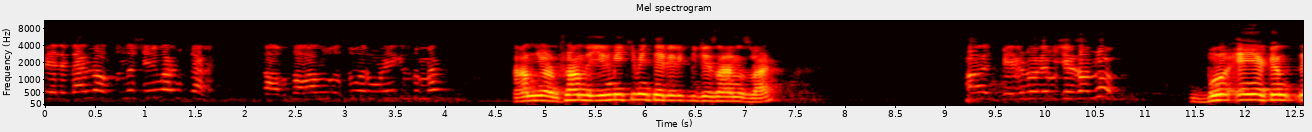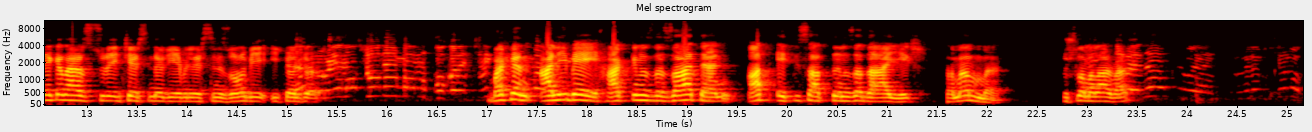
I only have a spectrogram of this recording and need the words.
belediyenin altında şey var bir tane. Zabıtaların odası var oraya girdim ben. anlıyorum şu anda 22.000 TL'lik bir cezanız var. Ay, benim öyle bir cezam yok. Bunu en yakın ne kadar süre içerisinde ödeyebilirsiniz onu bir ilk Ben önce... öyle Bakın. Ali Bey hakkınızda zaten at eti sattığınıza dair tamam mı? Suçlamalar var. Şey yok.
